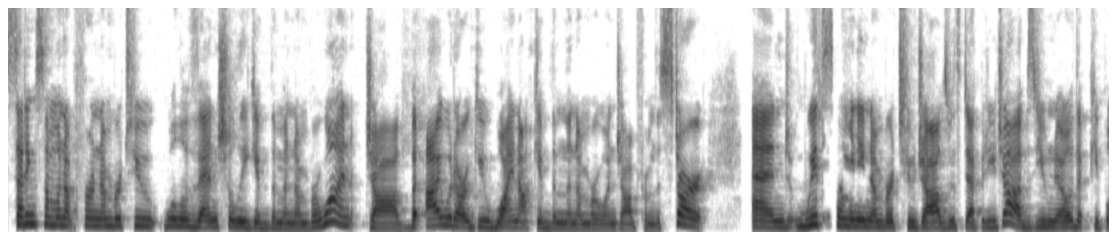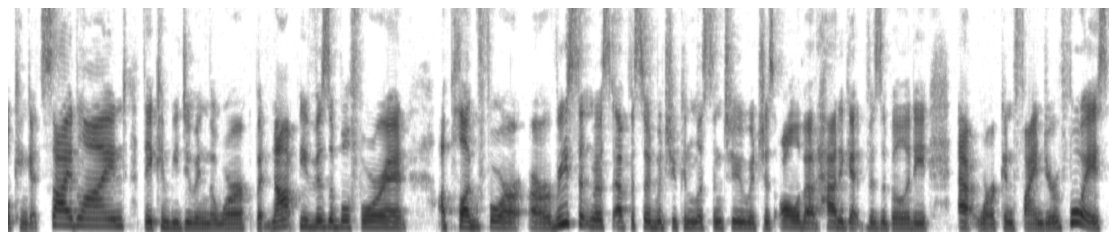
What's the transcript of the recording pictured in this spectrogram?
setting someone up for a number two will eventually give them a number one job. But I would argue, why not give them the number one job from the start? And with so many number two jobs, with deputy jobs, you know that people can get sidelined, they can be doing the work, but not be visible for it a plug for our recent most episode, which you can listen to, which is all about how to get visibility at work and find your voice.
